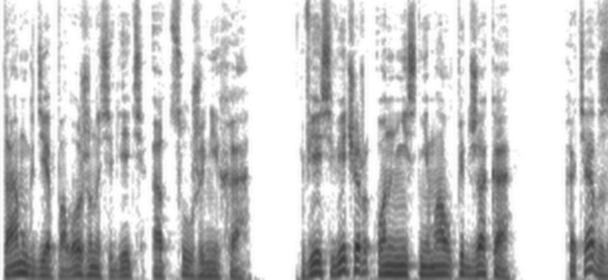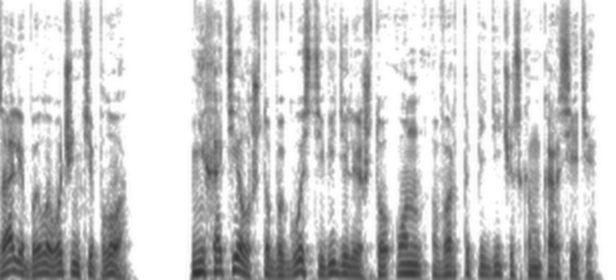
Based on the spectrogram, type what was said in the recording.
там, где положено сидеть отцу жениха. Весь вечер он не снимал пиджака, хотя в зале было очень тепло. Не хотел, чтобы гости видели, что он в ортопедическом корсете –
